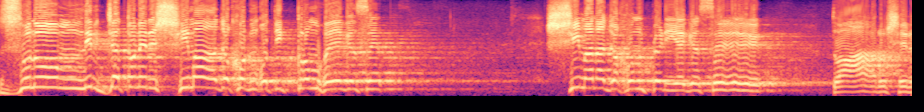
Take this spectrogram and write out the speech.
জুলুম নির্যাতনের সীমা যখন অতিক্রম হয়ে গেছে, সীমানা যখন পেরিয়ে গেছে, তো আর সের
